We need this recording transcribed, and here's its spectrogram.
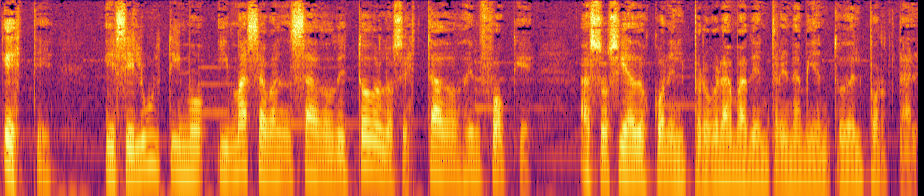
Este es el último y más avanzado de todos los estados de enfoque asociados con el programa de entrenamiento del portal.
